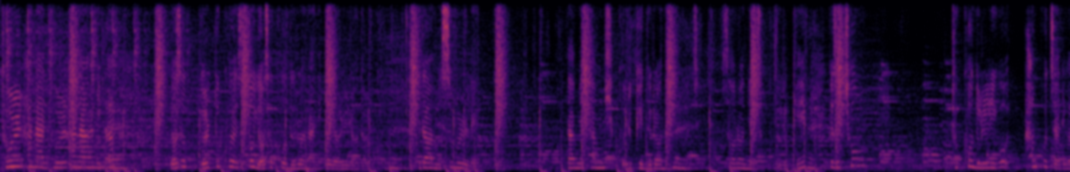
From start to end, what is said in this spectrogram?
둘, 하나, 둘, 하나 하니까 네. 여섯, 열두 코에서 또 여섯 코 늘어나니까 열여덟 코. 네. 그 다음에 스물네 코. 그 다음에 삼십 코. 이렇게 늘어나는 네. 거지. 서른여섯 코. 이렇게. 네. 그래서 총 두 코 늘리고 한 코짜리가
